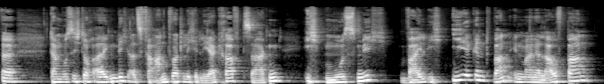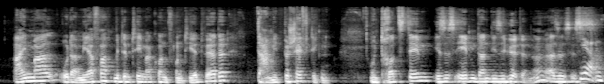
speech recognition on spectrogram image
Äh, da muss ich doch eigentlich als verantwortliche Lehrkraft sagen, ich muss mich, weil ich irgendwann in meiner Laufbahn einmal oder mehrfach mit dem Thema konfrontiert werde, damit beschäftigen. Und trotzdem ist es eben dann diese Hürde. Ne? Also es ist ja, und,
